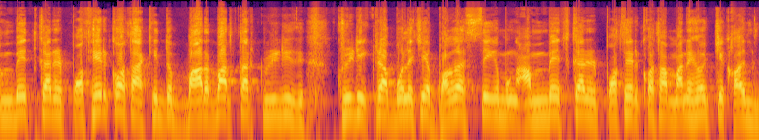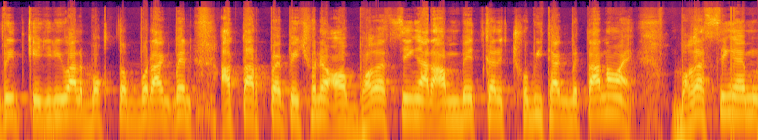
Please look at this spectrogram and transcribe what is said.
আম্বেদকারের পথের কথা, কিন্তু বারবার তার ক্রিটিক ক্রিটিকরা বলেছে ভগৎ সিং এবং আম্বেদকারের পথের কথা মানে হচ্ছে অরবিন্দ কেজরিওয়াল বক্তব্য রাখবেন আর তার পেছনে ভগৎ সিং আর আম্বেদকারের ছবি থাকবে তা নয়। ভগৎ সিং এবং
